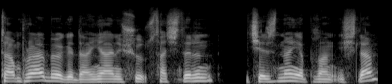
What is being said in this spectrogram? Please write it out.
temporal bölgeden yani şu saçların içerisinden yapılan işlem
